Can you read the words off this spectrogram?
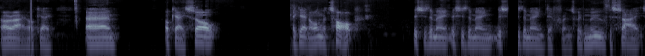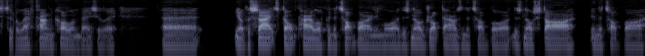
All right, okay. Um, okay, so again, along the top, this is the main this is the main this is the main difference. We've moved the sites to the left-hand column basically. Uh, you know, the sites don't pile up in the top bar anymore. There's no drop downs in the top bar. There's no star in the top bar.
